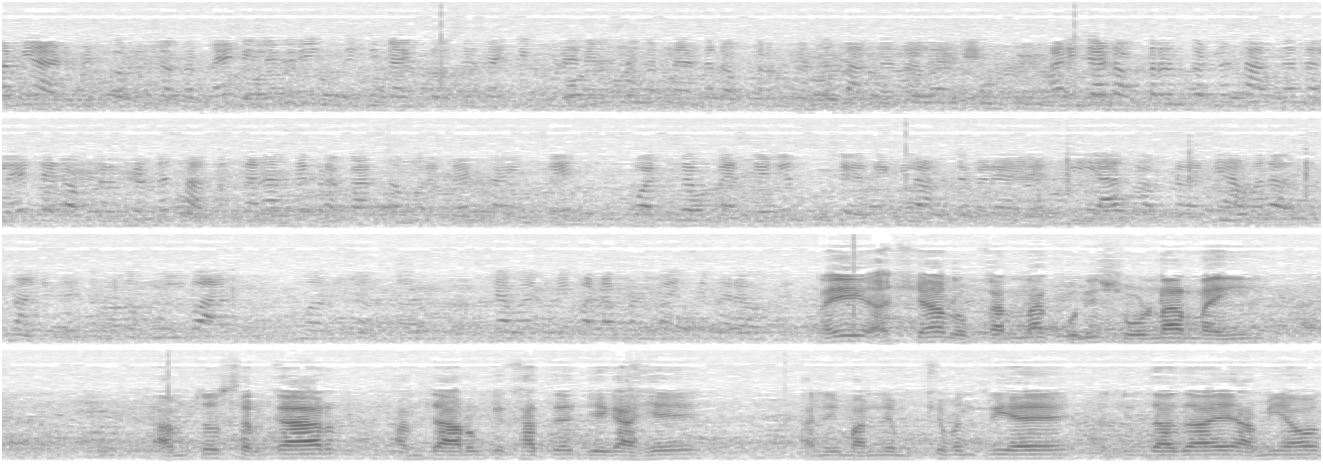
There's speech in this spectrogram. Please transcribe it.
आम्ही ऍडमिट करू शकत नाही डिलिव्हरी जी काही प्रोसेस आहे ती पुढे नेऊ शकत नाही असं डॉक्टरांकडनं सांगण्यात आलं आहे आणि ज्या डॉक्टरांकडनं सांगण्यात आलं आहे त्या डॉक्टरांकडनं सातत्याने असे प्रकार समोर येत आहेत काहींचे व्हॉट्सअप मेसेजेस देखील आमच्याकडे आले की याच डॉक्टरांनी आम्हाला असं सांगितलं तुमचं मूल बाळ मरू शकतं. त्यामुळे तुम्ही पटापट माहिती करावं नाही अशा लोकांना कोणी सोडणार नाही. आमचं सरकार आमच्या आरोग्य खात्यात जे आहे आणि मान्य मुख्यमंत्री आहे अजितदादा आहे आम्ही आहोत.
